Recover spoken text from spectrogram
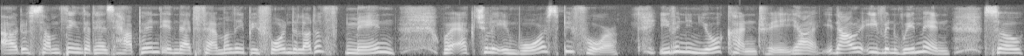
out of something that has happened in that family before, and a lot of men were actually in wars before, even in your country. Yeah, now even women. So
